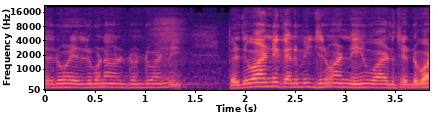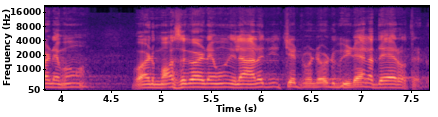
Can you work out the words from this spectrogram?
ఎదురు ఎదురుకుండా ఉన్నటువంటి వాడిని. ప్రతివాడిని కనిపించిన వాడిని వాడు చెడ్డవాడేమో వాడు మోసగాడేమో ఇలా ఆలోచించేటువంటి వాడు వీడే అలా తయారవుతాడు.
